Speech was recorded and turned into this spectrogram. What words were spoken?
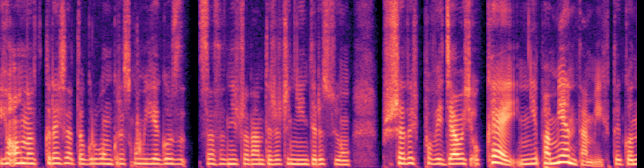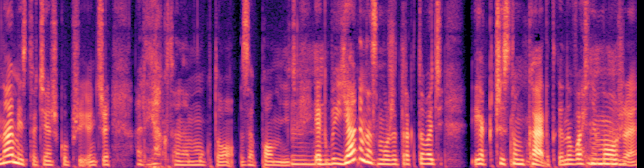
i on odkreśla to grubą kreską i jego zasadniczo tam te rzeczy nie interesują. Przyszedłeś, powiedziałeś, okej, okay, nie pamiętam ich, tylko nam jest to ciężko przyjąć, że ale jak to nam mógł to zapomnieć? Mhm. Jakby jak nas może traktować jak czystą kartkę? No właśnie mhm. może.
